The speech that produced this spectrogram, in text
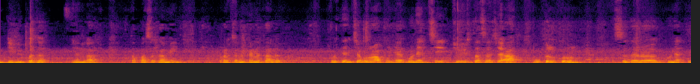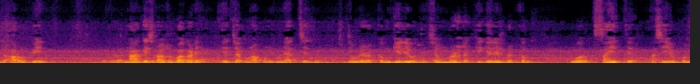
डी बी पथक यांना तपासकामी प्रचारण करण्यात आलं व त्यांच्याकडून आपण ह्या गुन्ह्याची चोवीस तासाच्या आत उकल करून सदर गुन्ह्यातील आरोपी नागेश राजू बागाडे याच्याकडून आपण गुन्ह्याचे जेवढी रक्कम गेली होती शंभर टक्के गेलेली रक्कम व साहित्य. असे एकूण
